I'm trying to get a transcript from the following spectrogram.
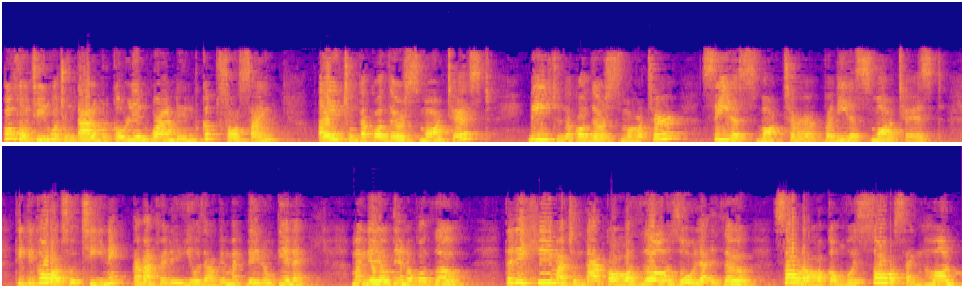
câu số 9 của chúng ta là một câu liên quan đến cấp so sánh A chúng ta có the smartest B chúng ta có the smarter C là smarter và D là smartest. Thì cái câu hỏi số 9 ấy, các bạn phải để ý cô giáo cái mệnh đề đầu tiên này. Mệnh đề đầu tiên nó có the. Thế thì khi mà chúng ta có the rồi lại the, sau đó cộng với so sánh hơn,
